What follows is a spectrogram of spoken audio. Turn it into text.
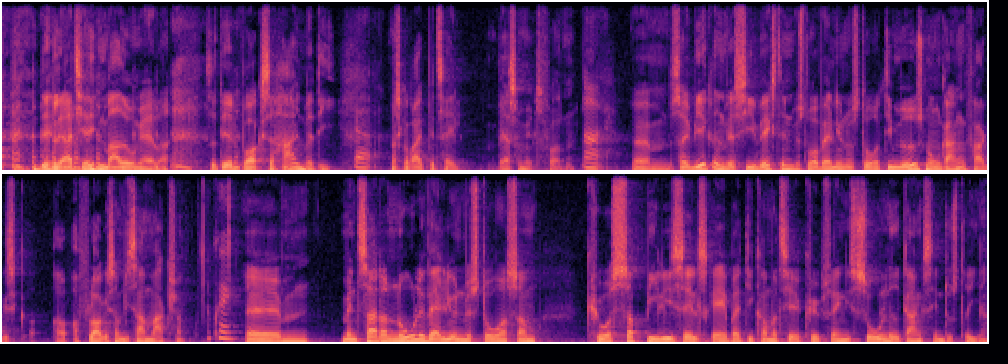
det lærte jeg i en meget ung alder. Så det at vokse har en værdi. Ja. Man skal bare ikke betale hvad som helst for den. Nej. Øhm, så i virkeligheden vil jeg sige, at vækstinvestorer og valgeinvestorer, de mødes nogle gange faktisk og, og flokkes om de samme aktier. Okay. Øhm, men så er der nogle value-investorer, som køber så billige selskaber, at de kommer til at købe sig ind i solnedgangsindustrier.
